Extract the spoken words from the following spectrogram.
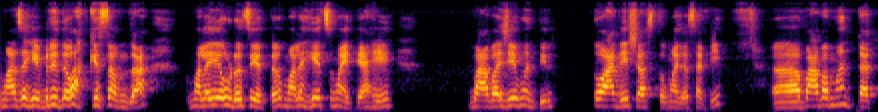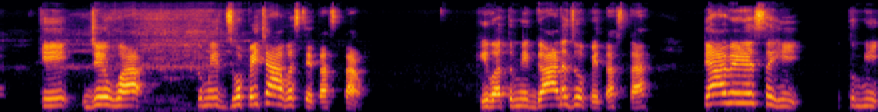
माझं हे ब्रीद वाक्य समजा. मला एवढंच येतं. मला हेच माहिती आहे. बाबा जे म्हणतील तो आदेश असतो माझ्यासाठी. बाबा म्हणतात की जेव्हा तुम्ही झोपेच्या अवस्थेत असता किंवा तुम्ही गाढ झोपेत असता त्यावेळेसही तुम्ही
